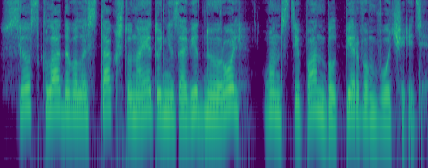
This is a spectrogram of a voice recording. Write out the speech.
Все складывалось так, что на эту незавидную роль он, Степан, был первым в очереди.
